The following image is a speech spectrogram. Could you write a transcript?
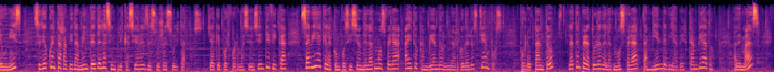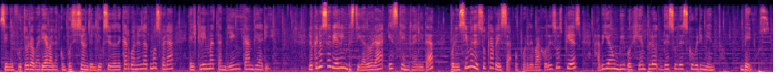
Eunice se dio cuenta rápidamente de las implicaciones de sus resultados, ya que por formación científica sabía que la composición de la atmósfera ha ido cambiando a lo largo de los tiempos. Por lo tanto, la temperatura de la atmósfera también debía haber cambiado. Además, si en el futuro variaba la composición del dióxido de carbono en la atmósfera, el clima también cambiaría. Lo que no sabía la investigadora es que en realidad, por encima de su cabeza o por debajo de sus pies, había un vivo ejemplo de su descubrimiento, Venus.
